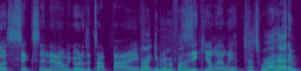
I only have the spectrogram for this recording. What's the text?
was six. And now we go to the top five. All right, give me number five. Ezekiel Elliott. That's where I had him.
